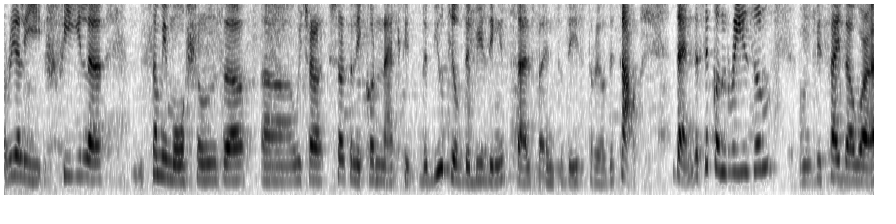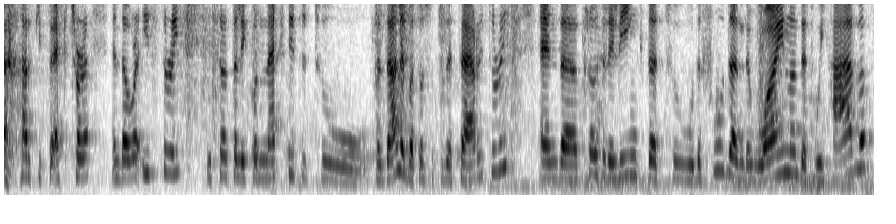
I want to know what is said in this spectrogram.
really feel uh, some emotions uh, uh, which are certainly connected to the beauty of the building itself and to the history of the town. Then the second reason, um, beside our architecture and our history, is certainly connected to Casale but also to the territory and uh, closely linked to the food and the wine that we have.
